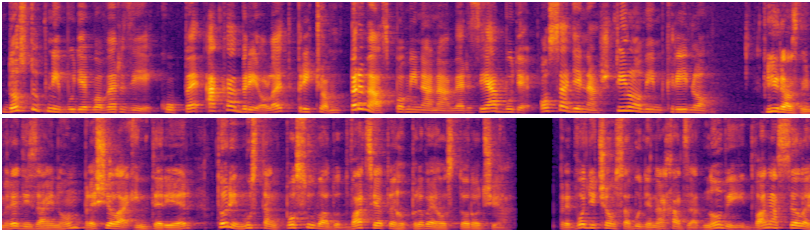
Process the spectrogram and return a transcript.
Dostupný bude vo verzii Coupe a Cabriolet, pričom prvá spomínaná verzia bude osadená štýlovým krídlom. Výrazným redizajnom prešiel aj interiér, ktorý Mustang posúva do 21. storočia. Pred vodičom sa bude nachádzať nový 12,4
